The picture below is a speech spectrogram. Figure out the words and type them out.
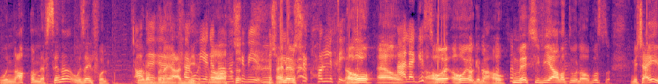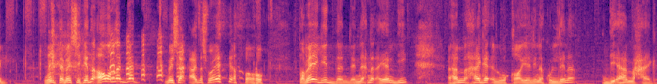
ونعقم نفسنا وزي الفل. آه، وربنا آه، يعديها. فاروق يا جماعة آه. ماشي بي مش بيمسك حل في ايديه اهو أهو على جسمه. أهو أهو يا جماعة أهو. ماشي بيه على طول أهو. بص مش عيب. وأنت ماشي كده. آه والله بجد. مش عايزة شوية؟ أهو. طبيعي جدا لأن إحنا الأيام دي أهم حاجة الوقاية لينا كلنا دي أهم حاجة.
